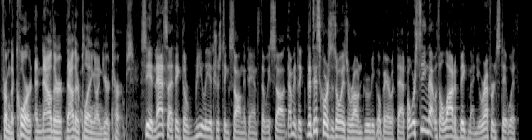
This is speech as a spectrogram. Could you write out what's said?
from the court, and now they're now they're playing on your terms. See, and that's I think the really interesting song and dance that we saw. I mean, the, the, discourse is always around Rudy Gobert with that, but we're seeing that with a lot of big men. You referenced it with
